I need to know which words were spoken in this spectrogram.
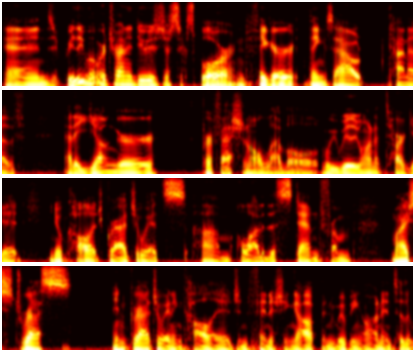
And really, what we're trying to do is just explore and figure things out kind of at a younger professional level. We really want to target, you know, college graduates. Um, a lot of this stemmed from my stress in graduating college and finishing up and moving on into the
